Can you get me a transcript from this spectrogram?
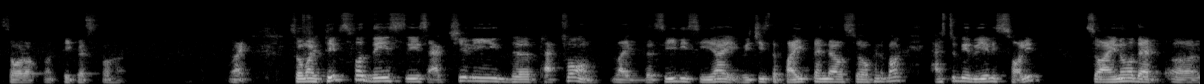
sort of tickets for her. Right. So my tips for this is actually the platform, like the CDCI, which is the pipeline that I was talking about, has to be really solid. So I know that uh,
